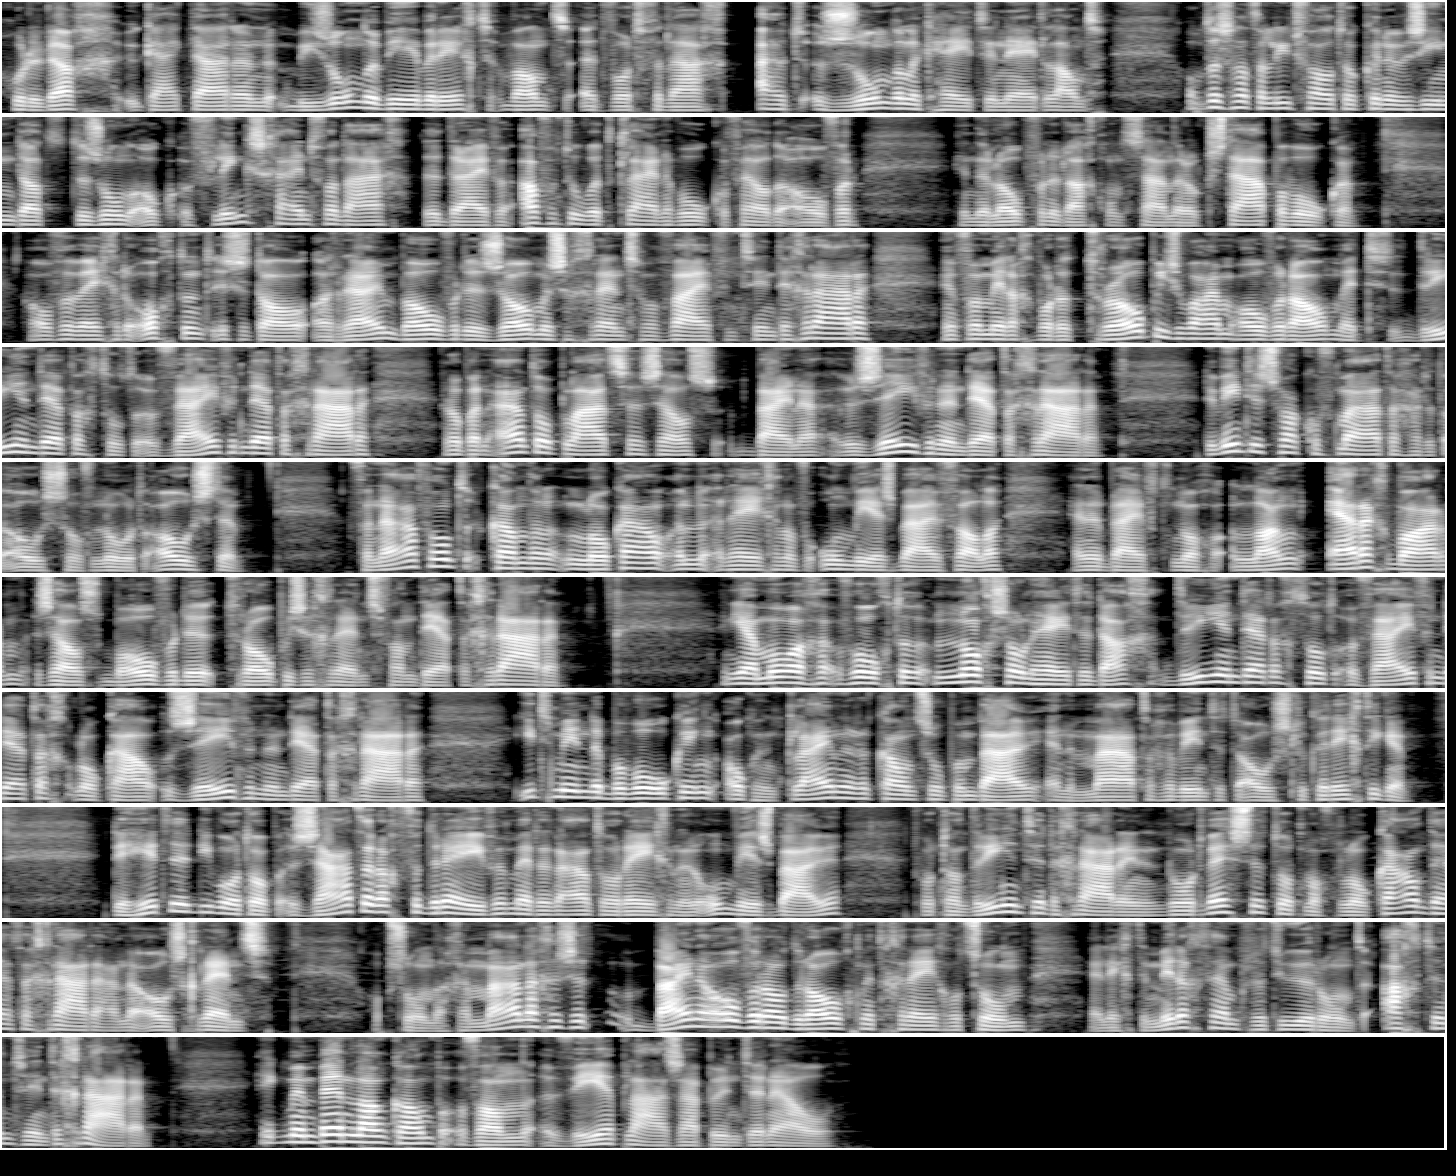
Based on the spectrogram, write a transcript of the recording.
Goedendag, u kijkt naar een bijzonder weerbericht, want het wordt vandaag uitzonderlijk heet in Nederland. Op de satellietfoto kunnen we zien dat de zon ook flink schijnt vandaag. Er drijven af en toe wat kleine wolkenvelden over. In de loop van de dag ontstaan er ook stapelwolken. Halverwege de ochtend is het al ruim boven de zomerse grens van 25 graden. En vanmiddag wordt het tropisch warm overal met 33 tot 35 graden. En op een aantal plaatsen zelfs bijna 37 graden. De wind is zwak of matig uit het oosten of noordoosten. Vanavond kan er lokaal een regen- of onweersbui vallen en het blijft nog lang erg warm, zelfs boven de tropische grens van 30 graden. En ja, morgen volgt er nog zo'n hete dag, 33 tot 35, lokaal 37 graden. Iets minder bewolking, ook een kleinere kans op een bui en een matige wind uit oostelijke richtingen. De hitte die wordt op zaterdag verdreven met een aantal regen- en onweersbuien. Het wordt dan 23 graden in het noordwesten tot nog lokaal 30 graden aan de oostgrens. Op zondag en maandag is het bijna overal droog met geregeld zon en ligt de middagtemperatuur rond 28 graden. Ik ben Ben Langkamp van Weerplaza.nl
